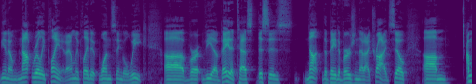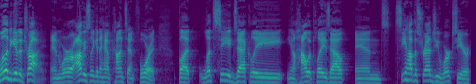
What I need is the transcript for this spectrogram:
you know, not really playing it. I only played it one single week uh, via beta test. This is not the beta version that I tried. So um, I'm willing to give it a try, and we're obviously going to have content for it. But let's see exactly you know how it plays out and see how the strategy works here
